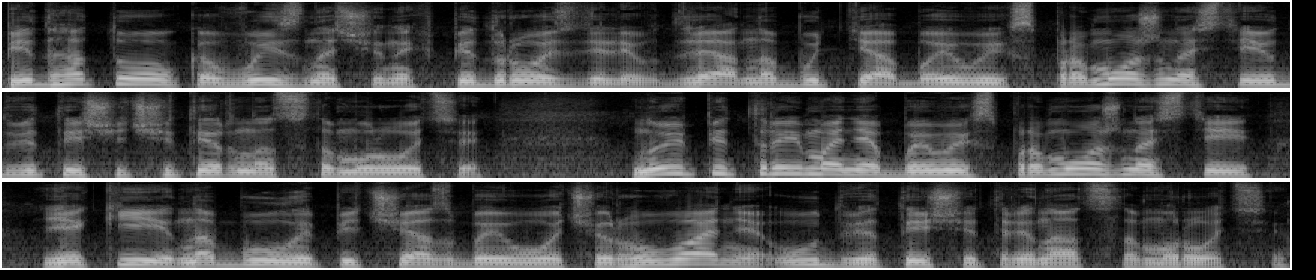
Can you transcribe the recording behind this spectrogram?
підготовка визначених підрозділів для набуття бойових спроможностей у 2014 році, ну і підтримання бойових спроможностей, які набули під час бойового чергування у 2013 році.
